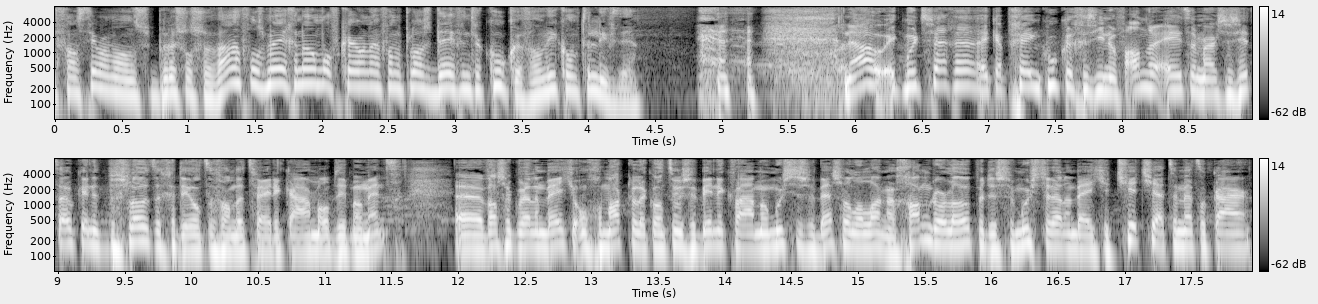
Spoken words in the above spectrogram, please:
Frans Timmermans Brusselse wafels meegenomen... of Caroline van der Plas Deventer koeken? Van wie komt de liefde? nou, ik moet zeggen, ik heb geen koeken gezien of ander eten, maar ze zitten ook in het besloten gedeelte van de Tweede Kamer op dit moment. Uh, was ook wel een beetje ongemakkelijk, want toen ze binnenkwamen moesten ze best wel een lange gang doorlopen. Dus ze moesten wel een beetje chitchatten met elkaar.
